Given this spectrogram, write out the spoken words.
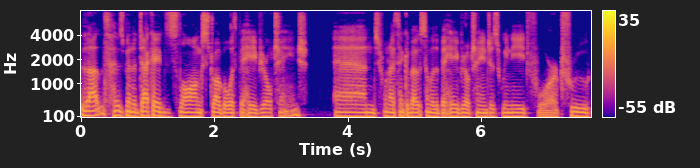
that has been a decades long struggle with behavioral change. And when I think about some of the behavioral changes we need for true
